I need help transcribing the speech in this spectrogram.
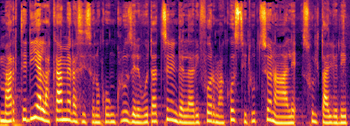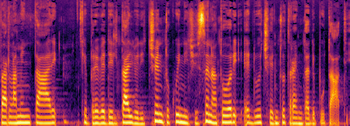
Martedì alla Camera si sono concluse le votazioni della riforma costituzionale sul taglio dei parlamentari, che prevede il taglio di 115 senatori e 230 deputati.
